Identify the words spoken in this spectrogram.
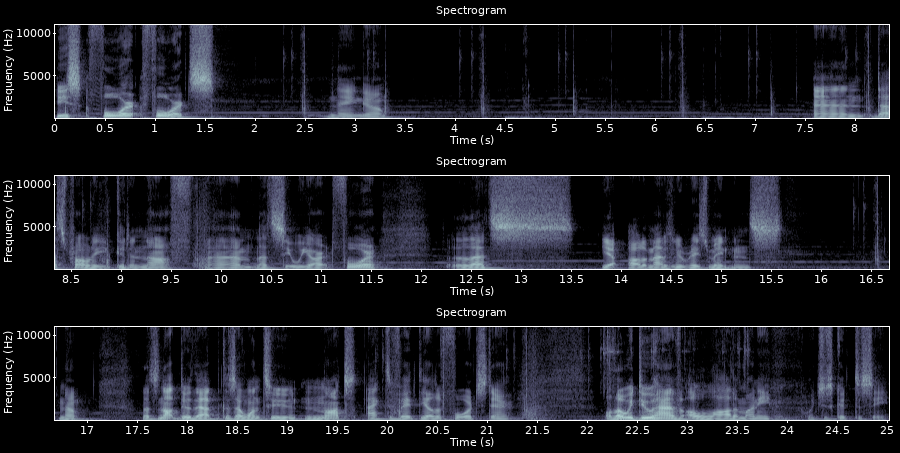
These four forts... There you go. and that's probably good enough. Um, let's see, we are at 4. Let's, yeah, automatically raise maintenance. No, let's not do that because I want to not activate the other forts there. Although we do have a lot of money, which is good to see.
